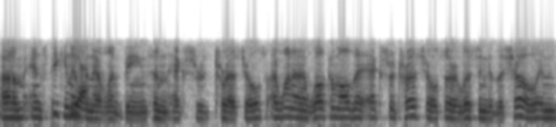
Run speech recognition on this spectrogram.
Um, and speaking of yes. benevolent beings and extraterrestrials, I want to welcome all the extraterrestrials that are listening to the show. And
